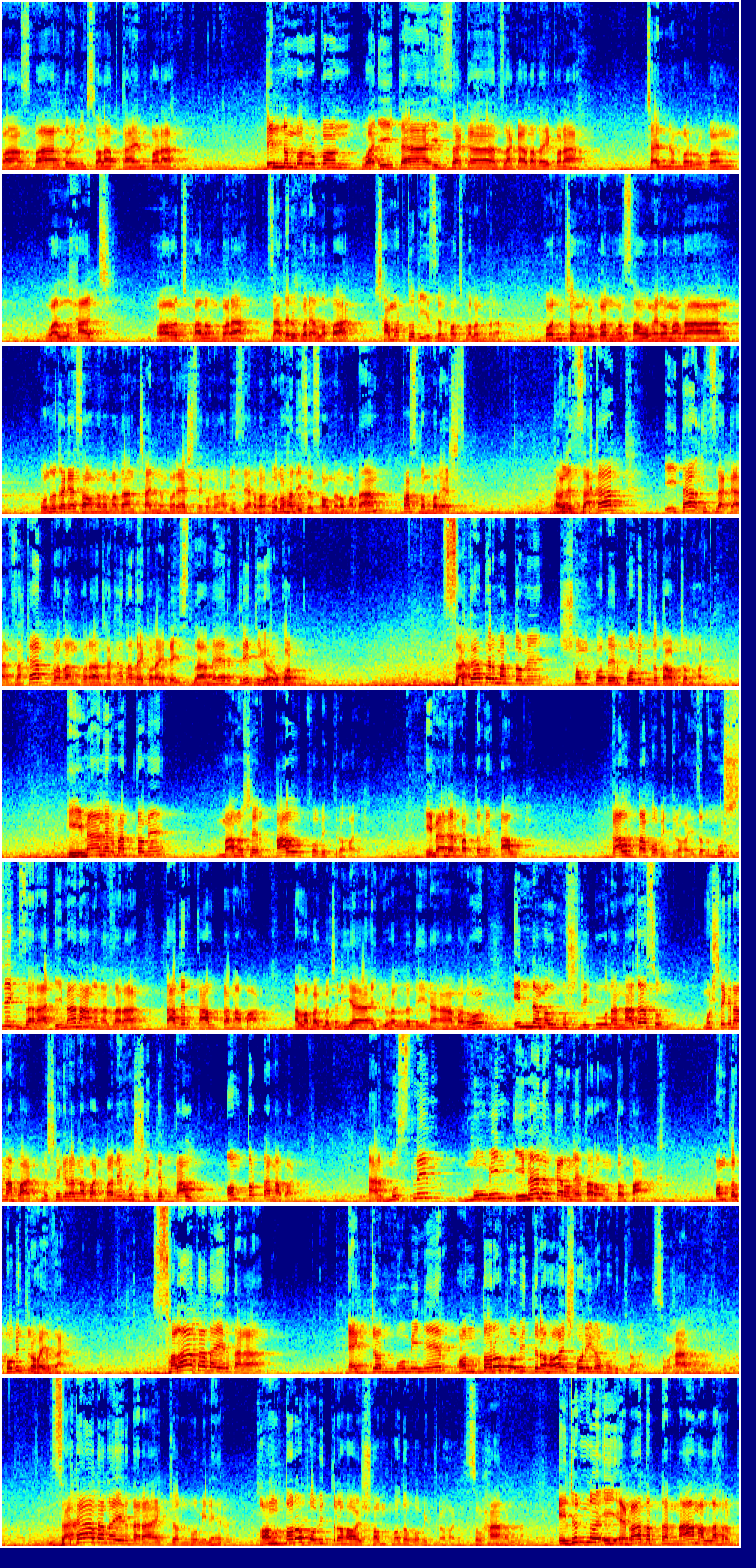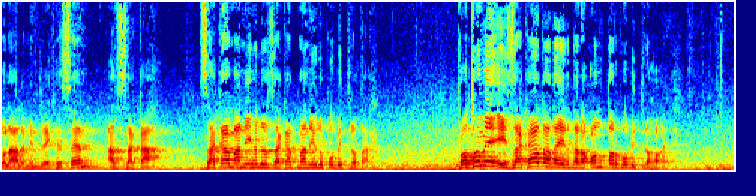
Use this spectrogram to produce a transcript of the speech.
পাঁচবার দৈনিক সলাৎ কায়েম করা। তিন নম্বর রোকন, ওয়া ইতা ইজাকা জাকাত আদায় করা। চার নম্বর রোকন, ওয়াল হাজ, হজ পালন করা, যাদের উপরে আল্লাপাক সামর্থ্য দিয়েছেন হজ পালন করা। পঞ্চম রোকন, ওয়া সাওমের রমাদান। কোন জায়গায় সাওমে রমাদান চার নম্বরে আসছে কোনো হাদিসে, আবার কোনো হাদিসে সাওমে রমাদান পাঁচ নম্বরে আসছে। তাহলে জাকাত ইতা জাকা জাকাত প্রদান করা জাকাত আদায় করা, এটা ইসলামের তৃতীয় রোকন। জাকাতের মাধ্যমে সম্পদের পবিত্রতা অর্জন হয়। ইমানের মাধ্যমে মানুষের কাল পবিত্র হয়। ইমানের মাধ্যমে কাল কালটা পবিত্র হয়। এই জন্য মুশ্রিক যারা ইমান আনে না যারা, তাদের কালটা না পাক আল্লাহ পাক বলছেন আমানু ইন্নামাল মুশরিকুনা নাজাসুন। মুশ্রিকরা নাপাক মুশ্রিকরা নাপাক মানে মুশ্রিকদের কাল অন্তরটা নাপাক আর মুসলিম মুমিন ইমানের কারণে তার অন্তর পাক, অন্তর পবিত্র হয়ে যায়। সলাত আদায়ের দ্বারা একজন মুমিনের অন্তরও পবিত্র হয়, শরীরও পবিত্র হয়। সোহান আল্লাহ জাকাত আদায়ের দ্বারা একজন মুমিনের অন্তরও পবিত্র হয়, সম্পদও পবিত্র হয়। সোহান আল্লাহ এই জন্য এই এবাদতটার নাম আল্লাহ রব্বুল্লা আলমিন রেখেছেন আর জাকাহ জাকা মানে হলো জাকাত মানে হলো পবিত্রতা। প্রথমে এই জাকাত আদায়ের দ্বারা অন্তর পবিত্র হয়।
